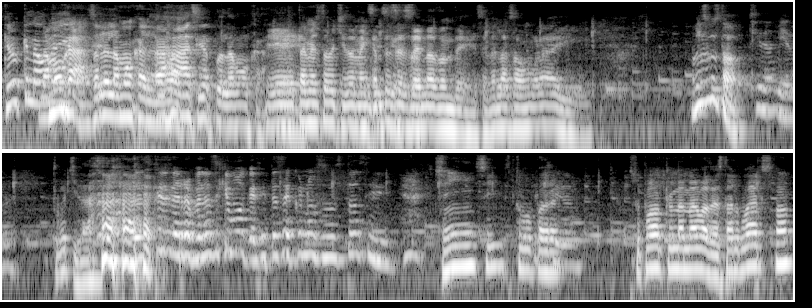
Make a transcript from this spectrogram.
creo que la Mm. La monja, sale la monja. en la Ajá, cierto, la monja. Sí, Eh, también estuvo chido, me sí, encanta esa cierto. escena donde se ve la sombra y... ¿No les gustó? Sí da miedo. Estuvo chida. es que de repente así como que sí te saca unos sustos y... sí, sí, estuvo padre. Chido. Supongo que una nueva de Star Wars, ¿no?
